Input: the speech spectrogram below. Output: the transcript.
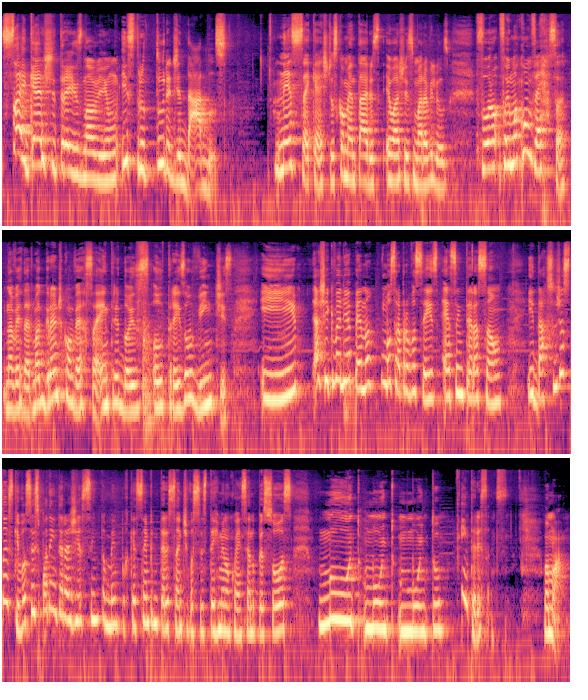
SciCast 391, estrutura de dados. Nesse SciCast, os comentários, eu acho isso maravilhoso. Foram, foi uma conversa, na verdade, uma grande conversa entre dois ou três ouvintes. E achei que valia a pena mostrar para vocês essa interação e dar sugestões que vocês podem interagir assim também, porque é sempre interessante vocês terminam conhecendo pessoas muito, muito, muito interessantes. Vamos lá.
